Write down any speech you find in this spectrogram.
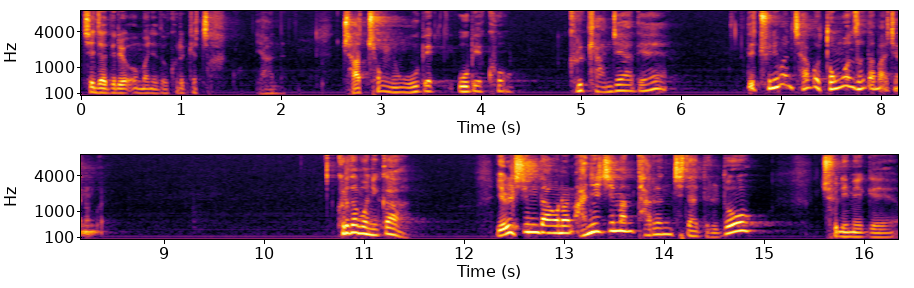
제자들의 어머니도 그렇게 자꾸 야 좌총용 500, 500호. 그렇게 앉아야 돼. 근데 주님은 자꾸 동문서답 하시는 거예요. 그러다 보니까 열심당원은 아니지만 다른 제자들도 주님에게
